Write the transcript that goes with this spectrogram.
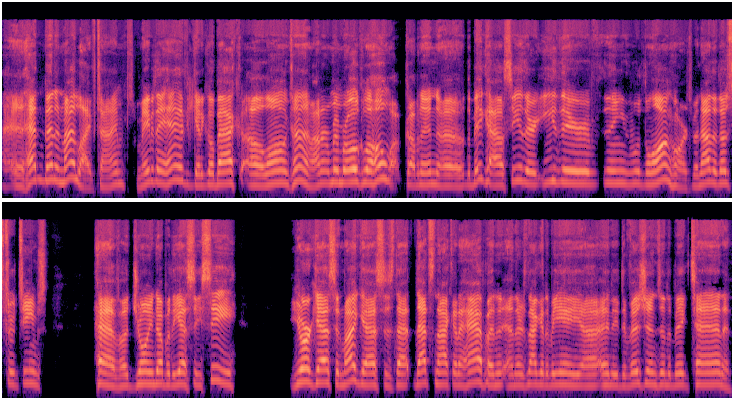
It hadn't been in my lifetime. So maybe they have. You got to go back a long time. I don't remember Oklahoma coming in uh, the big house either, either thing with the Longhorns. But now that those two teams have uh, joined up with the SEC, your guess and my guess is that that's not going to happen, and there's not going to be any, uh, any divisions in the Big Ten and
